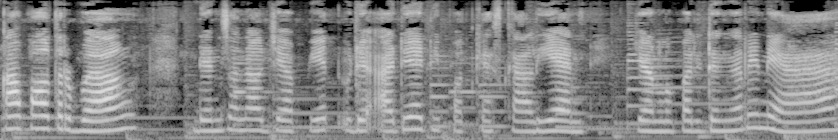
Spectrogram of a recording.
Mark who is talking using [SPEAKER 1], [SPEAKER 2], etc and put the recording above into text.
[SPEAKER 1] kapal terbang, dan sandal jepit udah ada di podcast kalian. Jangan lupa didengerin ya.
